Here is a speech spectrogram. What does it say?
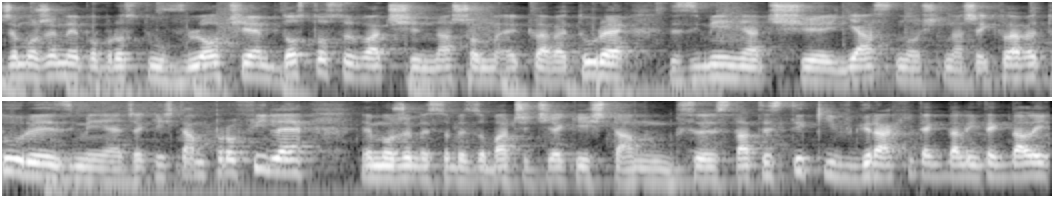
że możemy po prostu w locie dostosować naszą klawiaturę, zmieniać jasność naszej klawiatury, zmieniać jakieś tam profile, możemy sobie zobaczyć jakieś tam statystyki w grach i tak dalej, i tak dalej,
